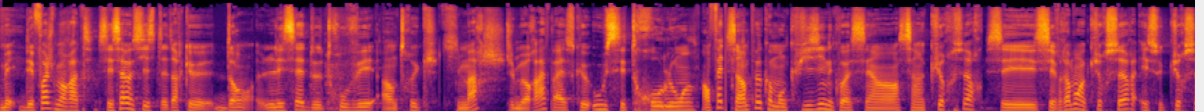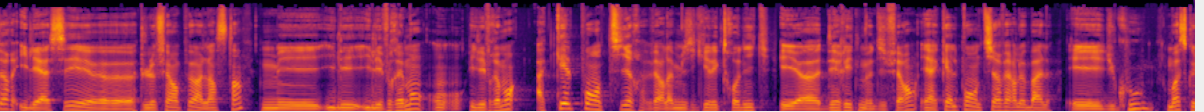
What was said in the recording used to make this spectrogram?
Mais des fois, je me rate. C'est ça aussi, c'est-à-dire que dans l'essai de trouver un truc qui marche, je me rate parce que ou c'est trop loin. En fait, c'est un peu comme en cuisine, quoi. C'est un, c'est un curseur. C'est, c'est vraiment un curseur et ce curseur, il est assez. euh, je le fais un peu à l'instinct, mais il est, il est vraiment, on- on- il est vraiment à quel point on tire vers la musique électronique et euh, des rythmes différents et à quel point on tire vers le bal. Et du coup, moi, ce que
